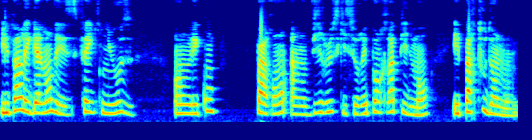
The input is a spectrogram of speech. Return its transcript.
Il parle également des fake news en les comparant à un virus qui se répand rapidement et partout dans le monde.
